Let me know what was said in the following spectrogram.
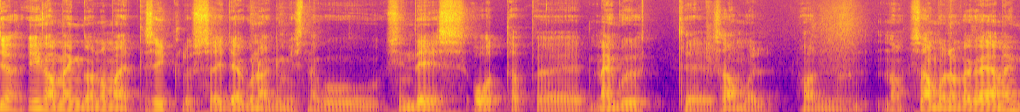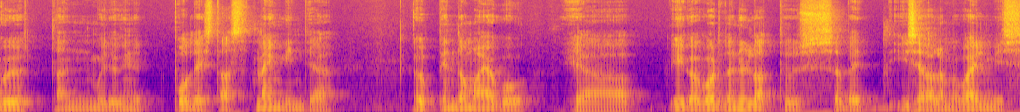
jah, iga mäng on omaette seiklus, sa ei tea kunagi, mis nagu sind ees ootab, mängujuht Samuel on, noh, Samuel on väga hea mängujuht, ta on muidugi nüüd poolteist aastat mänginud ja õppinud omajagu ja iga kord on üllatus, sa pead ise olema valmis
